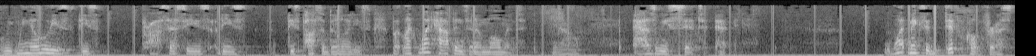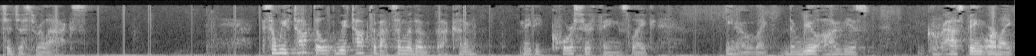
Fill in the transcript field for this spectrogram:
We, we know these these processes these these possibilities. But like what happens in a moment you know as we sit, at, what makes it difficult for us to just relax? So we've talked we've talked about some of the uh, kind of maybe coarser things like you know like the real obvious grasping or like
